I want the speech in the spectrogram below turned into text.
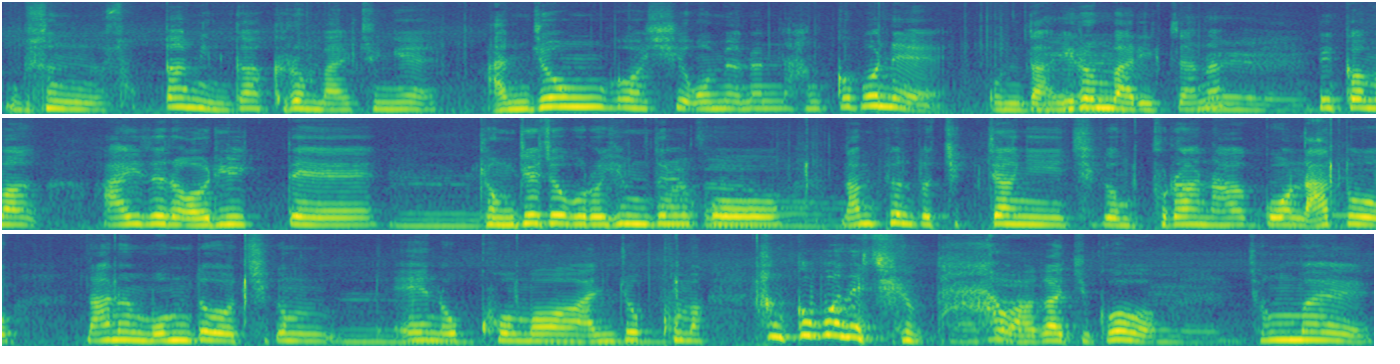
무슨 속담인가 그런 말 중에 안 좋은 것이 오면은 한꺼번에 온다 네. 이런 말 있잖아. 네. 그러니까 막 아이들 어릴 때 음. 경제적으로 힘들고 맞아요. 남편도 직장이 지금 불안하고 네. 나도 나는 몸도 지금 음. 애 놓고 뭐 안 좋고 막 한꺼번에 지금 다 맞아요. 와가지고 네. 정말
